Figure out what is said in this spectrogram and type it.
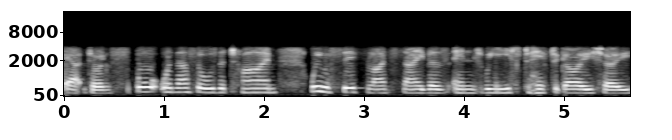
out doing sport with us all the time. We were surf lifesavers, and we used to have to go to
